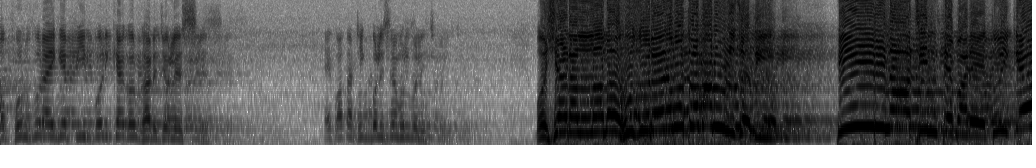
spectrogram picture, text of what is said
ও ফুরফুরাই গিয়ে পীর পরীক্ষা করে ঘরে চলে এসছে। এই কথা ঠিক বলিস না, ভুল বলিস? বসিয়ার আল্লামা হুজুরের মতো মানুষ যদি পীর না চিনতে পারে, তুই কে?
